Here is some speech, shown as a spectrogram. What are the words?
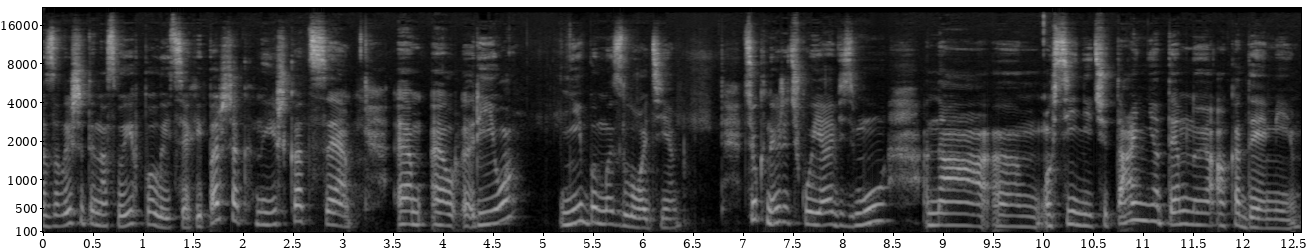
залишити на своїх полицях. І перша книжка це М.Л. Ріо, ніби ми злодії. Цю книжечку я візьму на ем, осінні читання темної академії.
